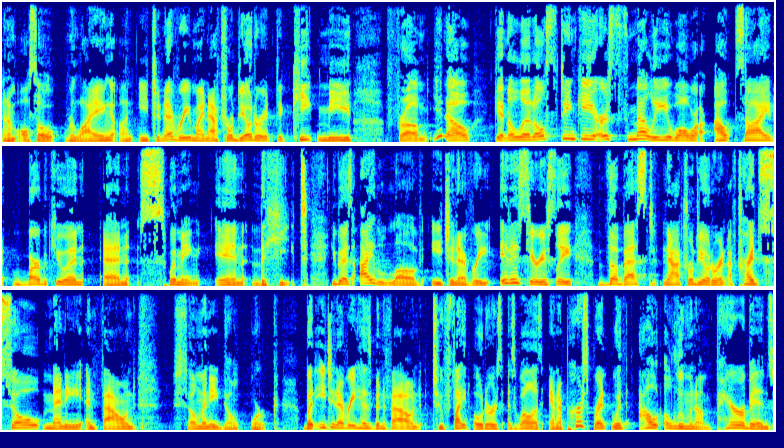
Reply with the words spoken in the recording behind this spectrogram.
And I'm also relying on each and every my natural deodorant to keep me from, you know, getting a little stinky or smelly while we're outside barbecuing and swimming in the heat. You guys, I love each and every. It is seriously the best natural deodorant. I've tried so many and found so many don't work. But each and every has been found to fight odors as well as antiperspirant without aluminum, parabens,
